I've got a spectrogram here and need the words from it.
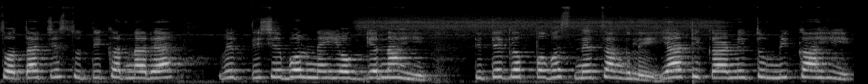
स्वतःची स्तुती करणाऱ्या व्यक्तीशी बोलणे योग्य नाही. तिथे गप्प बसणे चांगले. या ठिकाणी तुम्ही काही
